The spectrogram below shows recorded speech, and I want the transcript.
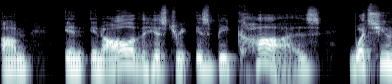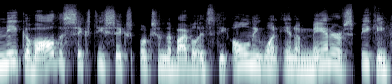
um, in, in all of the history, is because what's unique of all the 66 books in the Bible, it's the only one, in a manner of speaking,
